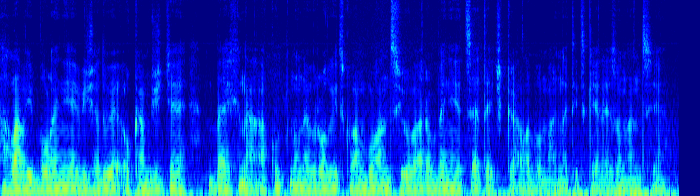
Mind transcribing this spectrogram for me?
hlavy bolenie vyžaduje okamžite beh na akutnú neurologickú ambulanciu a robenie CT alebo magnetické rezonancie.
